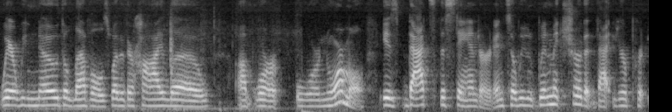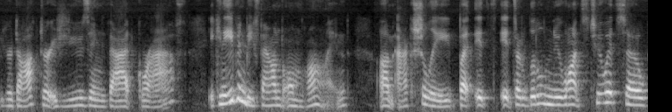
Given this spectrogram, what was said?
where we know the levels, whether they're high, low, um, or or normal is that's the standard. And so we want to make sure that that your your doctor is using that graph. It can even be found online um, actually, but it's it's a little nuance to it. So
